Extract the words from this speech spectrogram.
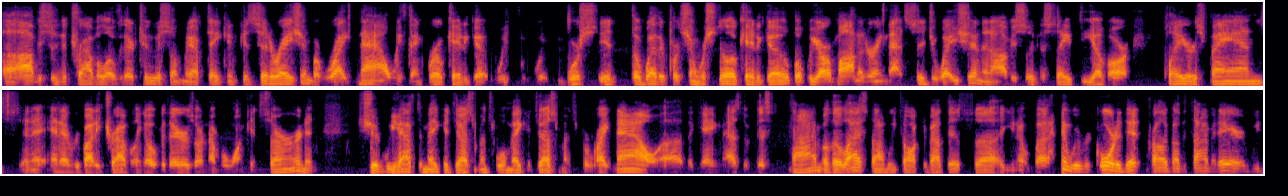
Uh, obviously, the travel over there too is something we have to take into consideration. But right now, we think we're okay to go. We, we are it, the weather portion we're still okay to go, but we are monitoring that situation and obviously the safety of our players, fans, and, and everybody traveling over there is our number one concern. And should we have to make adjustments, we'll make adjustments. But right now, uh, the game as of this time, although last time we talked about this, uh, you know, but we recorded it. Probably by the time it aired, we,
